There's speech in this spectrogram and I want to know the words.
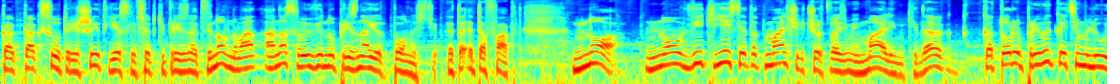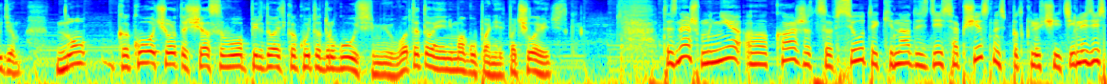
как, как суд решит, если все-таки признают виновным. А, она свою вину признает полностью. Это, это факт. Но но ведь есть этот мальчик, черт возьми, маленький, да, который привык к этим людям. Но какого черта сейчас его передавать в какую-то другую семью? Вот этого я не могу понять по-человечески. Ты знаешь, мне э, кажется, все-таки надо здесь общественность подключить, или здесь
